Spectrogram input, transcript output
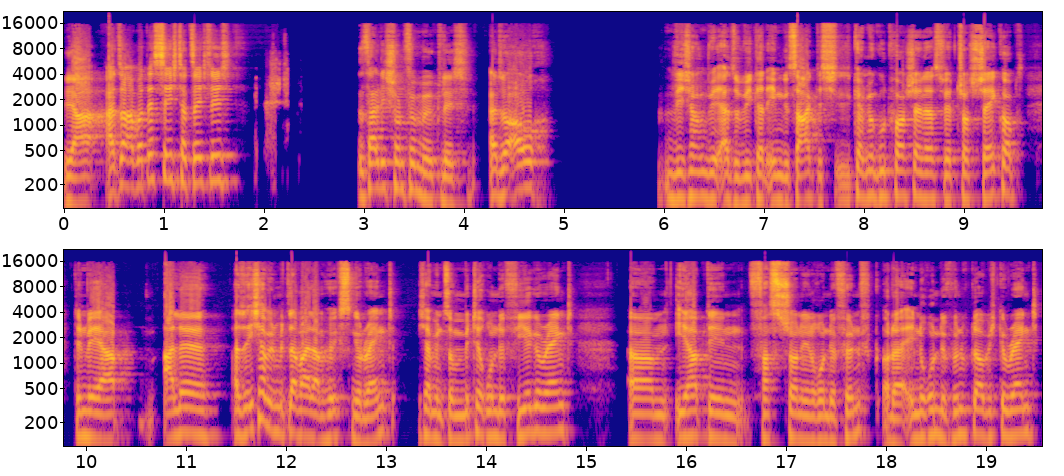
ja, also aber das sehe ich tatsächlich, das halte ich schon für möglich. Also auch wie schon, also wie gerade eben gesagt, ich könnte mir gut vorstellen, dass wir Josh Jacobs, den wir ja alle, also ich habe ihn mittlerweile am höchsten gerankt. Ich habe ihn so Mitte Runde 4 gerankt. Ähm, ihr habt den fast schon in Runde 5 oder in Runde 5, glaube ich, gerankt.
